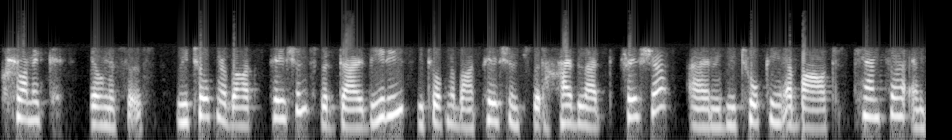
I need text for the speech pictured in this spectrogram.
chronic illnesses. We're talking about patients with diabetes, we're talking about patients with high blood pressure, and we're talking about cancer and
